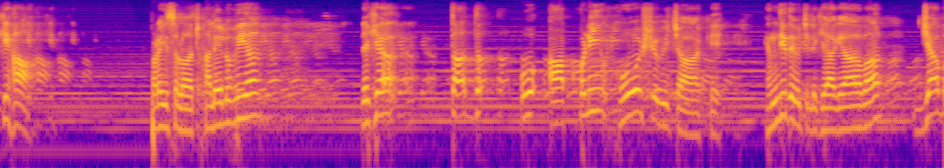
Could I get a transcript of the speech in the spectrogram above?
ਕਿਹਾ ਪ੍ਰਾਈਸ ਲਾਰਡ ਹਾਲੇਲੂਇਆ ਦੇਖਿਆ ਤਦ ਉਹ ਆਪਣੀ ਹੋਸ਼ ਵਿੱਚ ਆ ਕੇ ਹਿੰਦੀ ਦੇ ਵਿੱਚ ਲਿਖਿਆ ਗਿਆ ਵਾ ਜਬ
